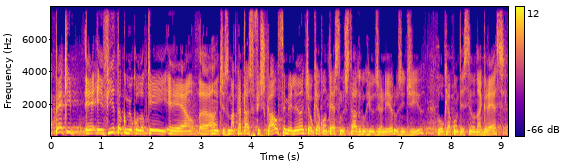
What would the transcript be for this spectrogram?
A PEC é, evita, como eu coloquei é, antes, uma catástrofe fiscal semelhante ao que acontece no estado do Rio de Janeiro hoje em dia, ou que aconteceu na Grécia.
